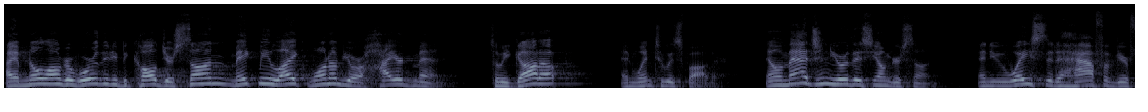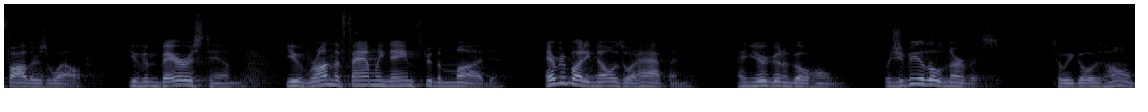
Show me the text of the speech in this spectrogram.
I am no longer worthy to be called your son. Make me like one of your hired men. So he got up and went to his father. Now imagine you're this younger son and you've wasted half of your father's wealth. You've embarrassed him. You've run the family name through the mud. Everybody knows what happened, and you're going to go home. Would you be a little nervous? So he goes home.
